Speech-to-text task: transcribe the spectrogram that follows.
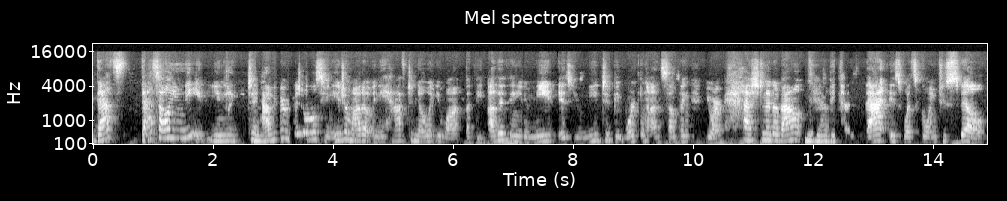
that's that's all you need. You need to mm-hmm. have your visuals, you need your motto, and you have to know what you want. But the other thing you need is you need to be working on something you are passionate about mm-hmm. because that is what's going to spill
